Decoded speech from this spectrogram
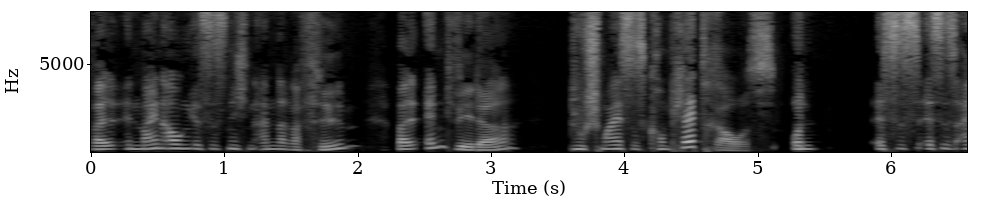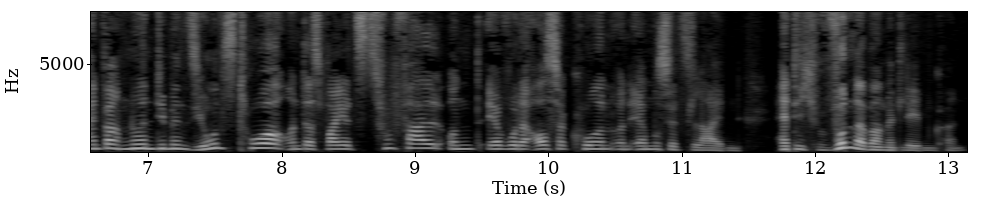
weil in meinen Augen ist es nicht ein anderer Film, weil entweder du schmeißt es komplett raus und es ist, es ist einfach nur ein Dimensionstor und das war jetzt Zufall und er wurde auserkoren und er muss jetzt leiden. Hätte ich wunderbar mitleben können.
